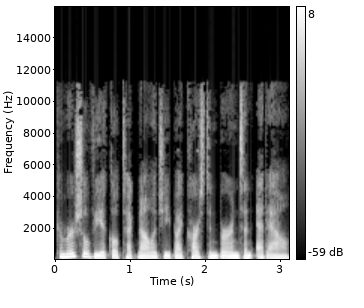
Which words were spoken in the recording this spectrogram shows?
Commercial Vehicle Technology by Karsten Berns and et al.,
